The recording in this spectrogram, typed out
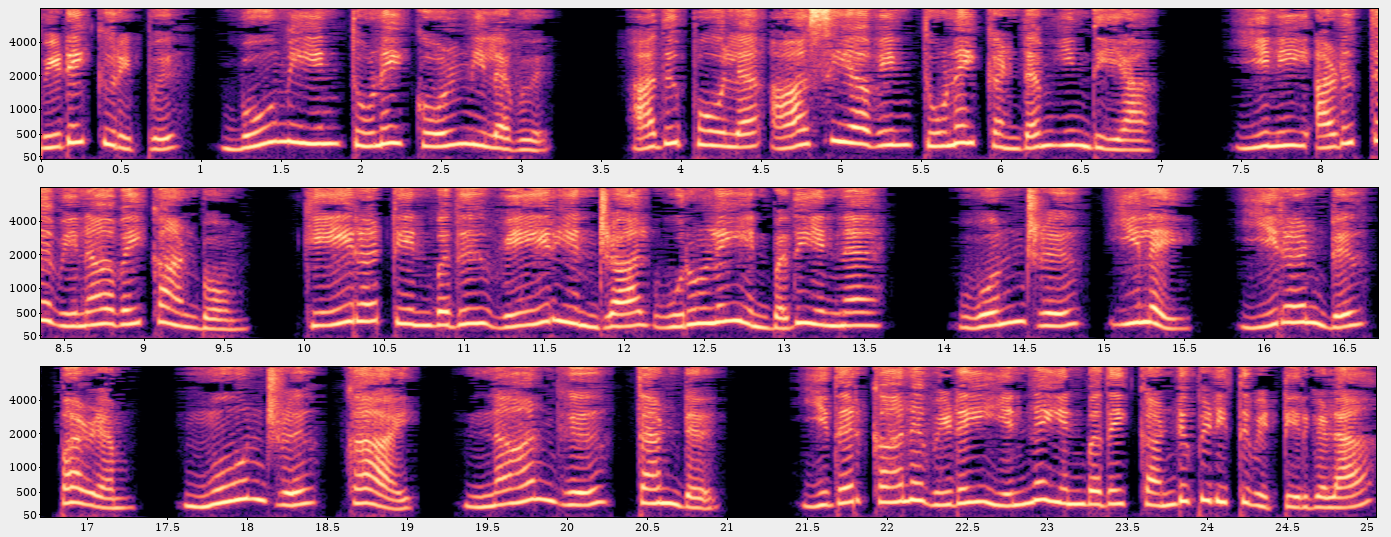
விடைக்குறிப்பு பூமியின் துணைக்கோள் நிலவு. அதுபோல ஆசியாவின் துணைக்கண்டம் இந்தியா. இனி அடுத்த வினாவை காண்போம். கேரட் என்பது வேர் என்றால் உருளை என்பது என்ன? ஒன்று இலை. இரண்டு பழம். மூன்று காய். நான்கு தண்டு. இதற்கான விடை என்ன என்பதை கண்டுபிடித்து விட்டீர்களா?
